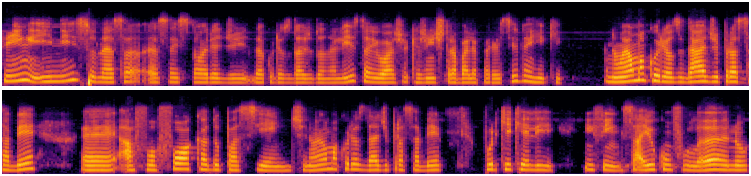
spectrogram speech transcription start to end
Sim, e nisso, nessa essa história de, da curiosidade do analista, eu acho que a gente trabalha parecido, Henrique. Não é uma curiosidade para saber é, a fofoca do paciente, não é uma curiosidade para saber por que, que ele enfim, saiu com fulano,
